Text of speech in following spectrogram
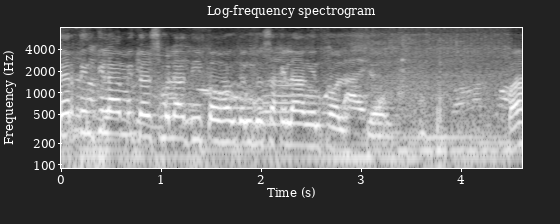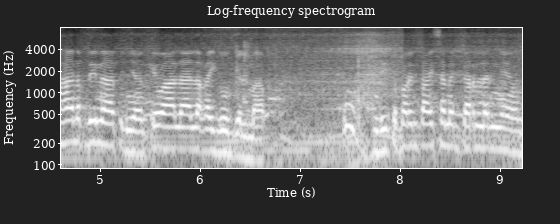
13 kilometers mula dito hanggang dun sa Kilangin Falls. Yun. Mahanap din natin yun. Tiwala lang kay Google Map. Uh, dito pa rin tayo sa Nagkarlan ngayon.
